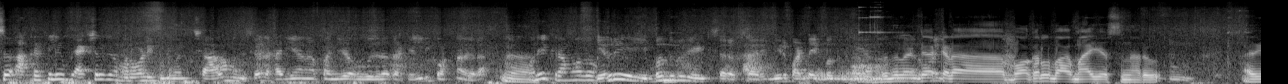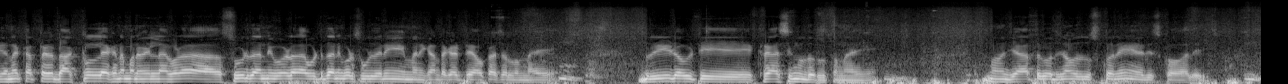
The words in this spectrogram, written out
సో అక్కడికి వెళ్ళి యాక్చువల్గా మన వాళ్ళు ఇప్పుడు మంది చాలా మంది సార్ హర్యానా పంజాబ్ గుజరాత్ అక్కడికి వెళ్ళి కొంటున్నారు కదా. కొనే క్రమంలో ఎదురు ఇబ్బందులు ఏంటి సార్ ఒకసారి? మీరు పడ్డ ఇబ్బందులు? ఇబ్బందులు అంటే అక్కడ బోకర్లు బాగా మాయ చేస్తున్నారు. అది కనుక కరెక్ట్గా డాక్టర్లు లేకుండా మనం వెళ్ళినా కూడా సూడిదాన్ని కూడా ఒట్టిదాన్ని కూడా సూడిదని మనకి అంట కట్టే అవకాశాలు ఉన్నాయి ఉమ్. బ్రీడ్ ఒకటి క్రాసింగ్లు దొరుకుతున్నాయి ఉమ్. మనం జాగ్రత్తగా ఒరిజినల్ చూసుకొని తీసుకోవాలి ఉమ్.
